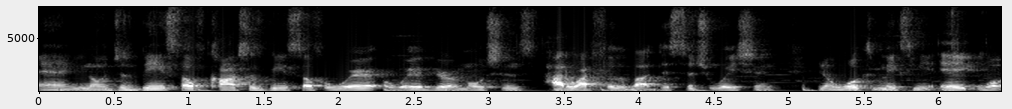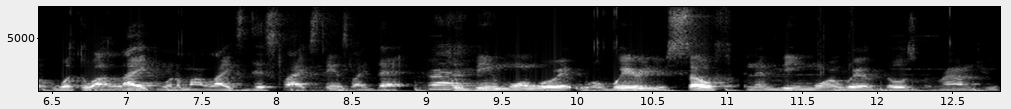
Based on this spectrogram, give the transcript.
And, you know, just being self conscious, being self aware, aware of your emotions. How do I feel about this situation? you know, what makes me ache, what what do I like, what are my likes, dislikes, things like that. Right. Just being more aware, aware of yourself and then being more aware of those around you.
